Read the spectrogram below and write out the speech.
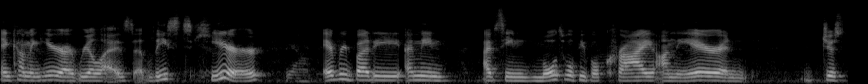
And coming here, I realized, at least here, Yeah. everybody, I mean, I've seen multiple people cry on the air and just,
